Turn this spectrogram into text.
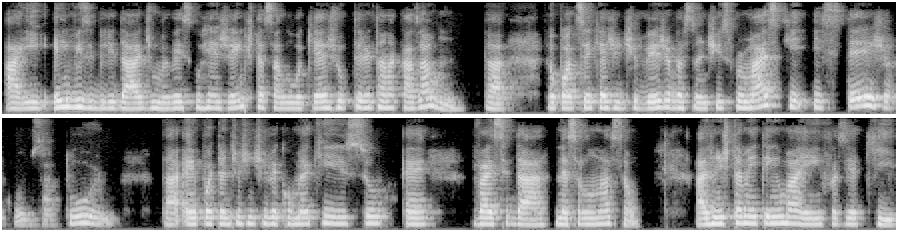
aí em visibilidade, uma vez que o regente dessa lua, que é Júpiter, ele está na casa 1, tá? Então pode ser que a gente veja bastante isso, por mais que esteja com Saturno, tá? É importante a gente ver como é que isso é, vai se dar nessa lunação. A gente também tem uma ênfase aqui,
